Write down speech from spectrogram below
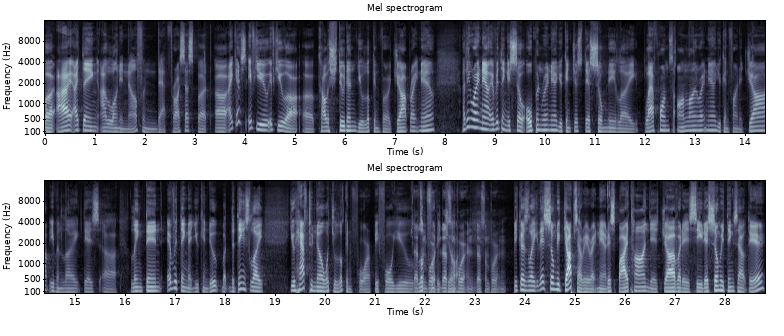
but I I think I learned enough in that process. But uh, I guess if you if you are a college student, you're looking for a job right now. I think right now everything is so open right now. You can just there's so many like platforms online right now. You can find a job. Even like there's uh, LinkedIn, everything that you can do. But the thing is like you have to know what you're looking for before you That's look for the important. That's job important. That's important. because like there's so many jobs out there right now. There's Python, there's Java, there's C. There's so many things out there.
